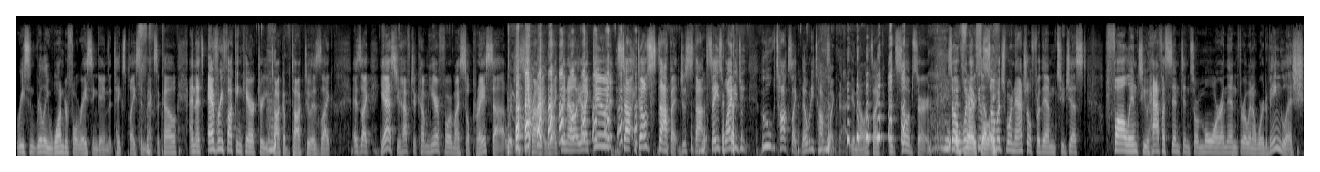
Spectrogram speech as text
recent, really wonderful racing game that takes place in Mexico, and that's every fucking character you talk talk to is like is like, yes, you have to come here for my sorpresa, which is surprise. like, you know, you're like, dude, stop, don't stop it. Just stop. Say, why did you, who talks like, nobody talks like that, you know? It's like, it's so absurd. So It's when it feels so much more natural for them to just fall into half a sentence or more and then throw in a word of English,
